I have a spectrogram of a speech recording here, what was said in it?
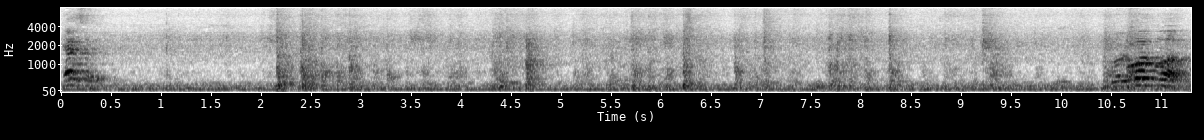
Yes, sir. Good work, work.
